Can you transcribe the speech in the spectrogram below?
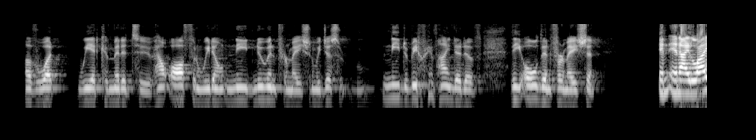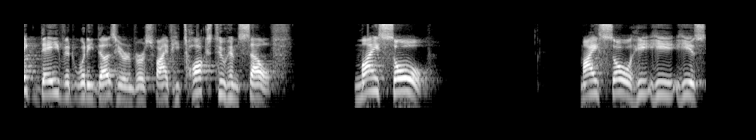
of what we had committed to, how often we don't need new information. We just need to be reminded of the old information. And, and I like David, what he does here in verse 5. He talks to himself. My soul, my soul, he, he, he is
